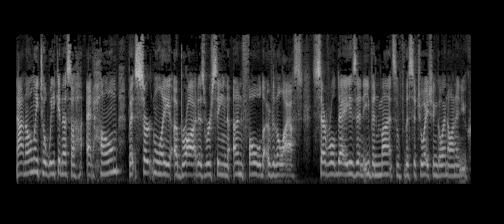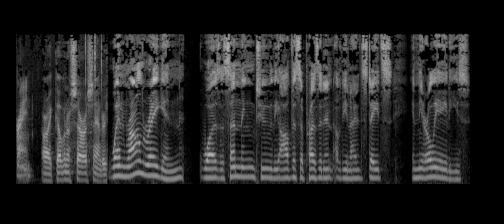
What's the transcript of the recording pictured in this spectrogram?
not only to weaken us at home, but certainly abroad as we're seeing unfold over the last several days and even months of the situation going on in Ukraine. All right, Governor Sarah Sanders. When Ronald Reagan was ascending to the office of President of the United States in the early 80s,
